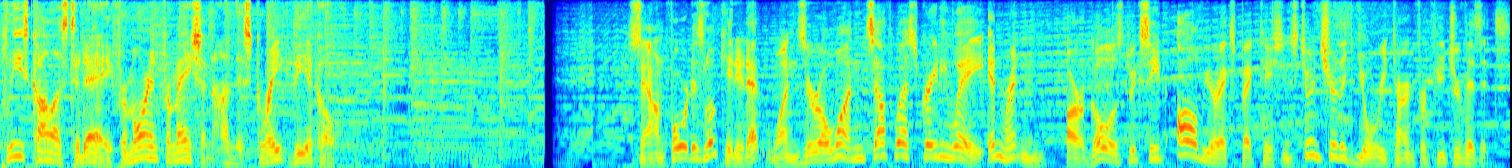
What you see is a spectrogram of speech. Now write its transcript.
Please call us today for more information on this great vehicle. Sound Ford is located at 101 Southwest Grady Way in Renton. Our goal is to exceed all of your expectations to ensure that you'll return for future visits.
